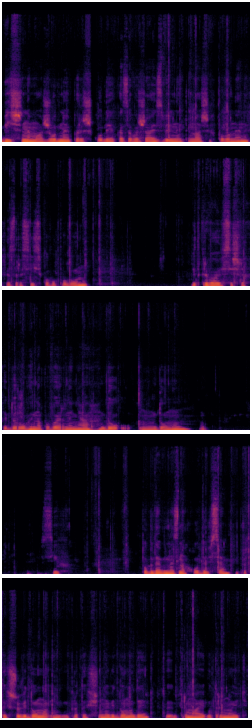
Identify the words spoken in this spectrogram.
Більше нема жодної перешкоди, яка заважає звільнити наших полонених із російського полону. Відкриваю всі шляхи дороги на повернення до дому всіх, хто б де б не знаходився, про тих, що відомо, і про тих, що невідомо, де тримають, утримують.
